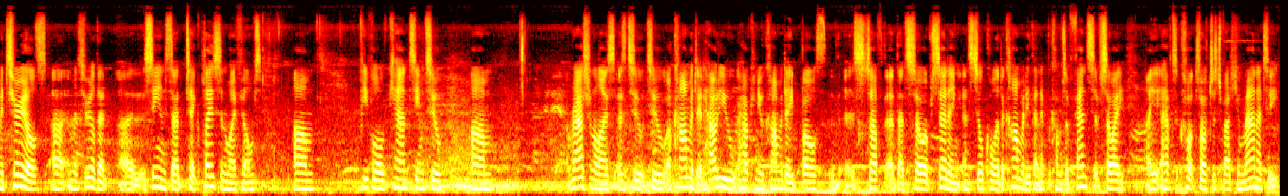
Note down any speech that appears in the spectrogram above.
materials, uh, material that uh, scenes that take place in my films. Um, people can't seem to um, rationalize as to, to accommodate. How do you how can you accommodate both stuff that, that's so upsetting and still call it a comedy then it becomes offensive? So i i have to talk just about humanity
